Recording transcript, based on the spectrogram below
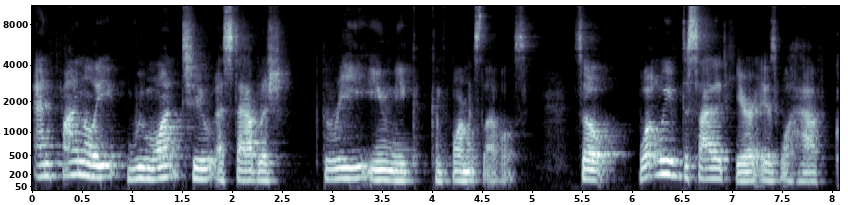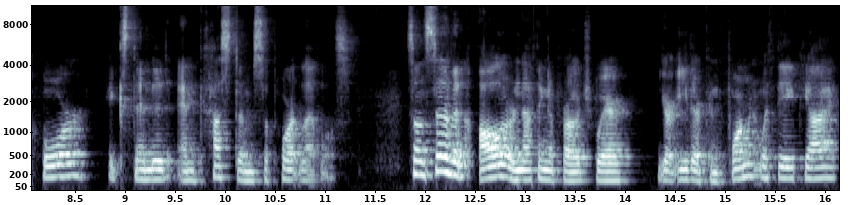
And finally, we want to establish three unique conformance levels. So what we've decided here is we'll have core, extended, and custom support levels. So instead of an all or nothing approach where you're either conformant with the API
